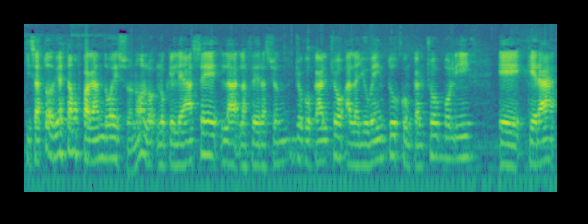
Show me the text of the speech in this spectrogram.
quizás todavía estamos pagando eso, ¿no? Lo, que le hace la, Federación Yoko Calcio a la Juventus con Calciopoli, eh, que era,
